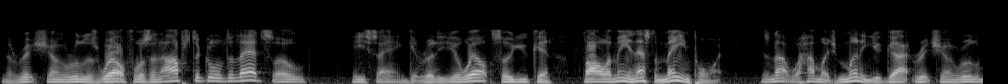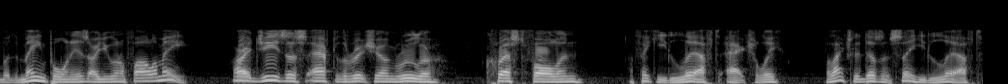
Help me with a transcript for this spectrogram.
And the rich young ruler's wealth was an obstacle to that, so he's saying, get rid of your wealth so you can follow me. And that's the main point. It's not how much money you got, rich young ruler, but the main point is, are you going to follow me? All right, Jesus, after the rich young ruler, crestfallen, I think he left actually. Well, actually, it doesn't say he left.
